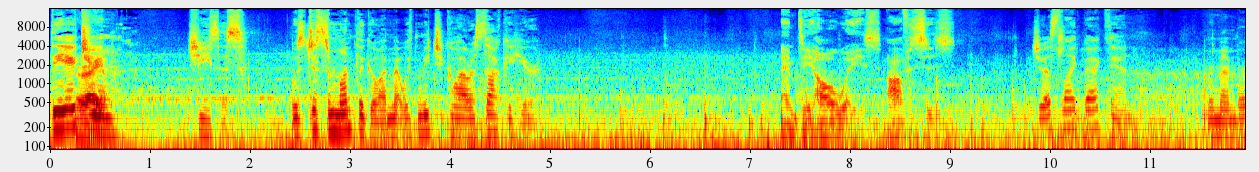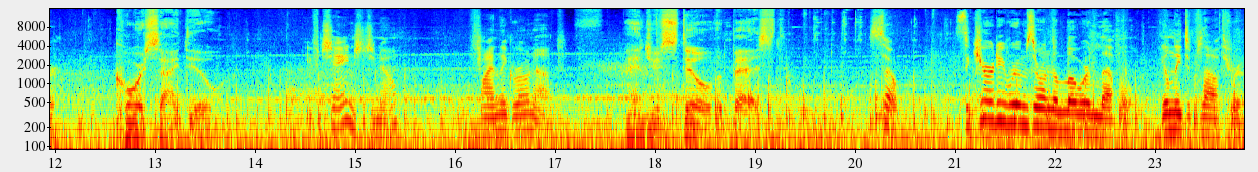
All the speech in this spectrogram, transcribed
The atrium. Right. Jesus. It was just a month ago I met with Michiko Arasaka here. Empty hallways, offices. Just like back then Remember? Course I do. You've changed, you know? Finally grown up. And you're still the best. So, security rooms are on the lower level. You'll need to plow through.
